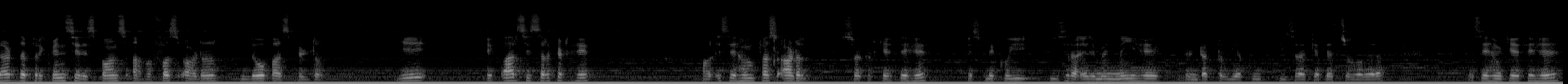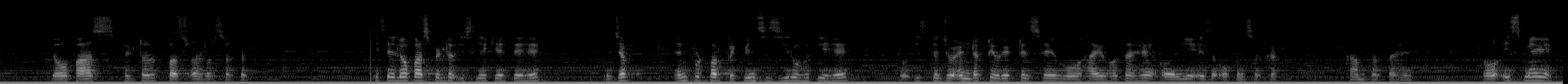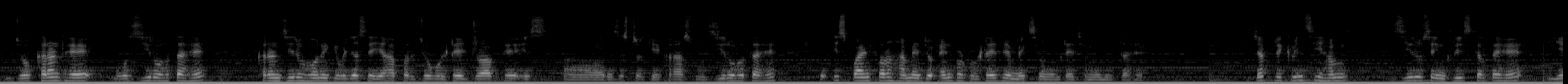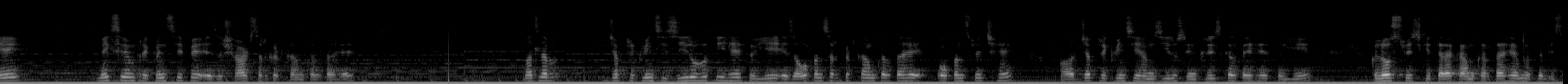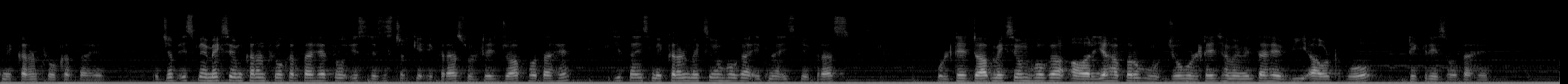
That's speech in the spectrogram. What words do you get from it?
Plot the frequency response of a first order low pass filter ये एक RC circuit है, और इसे हम फ़र्स्ट ऑर्डर सर्किट कहते हैं। इसमें कोई तीसरा एलिमेंट नहीं है इंडक्टर या कोई तीसरा कैपेसिटर वगैरह। इसे हम कहते हैं low pass filter first order circuit इसे लो पास फ़िल्टर इसलिए कहते हैं जब इनपुट पर फ्रिक्वेंसी ज़ीरो होती है तो इसका जो इंडक्टिव रिएक्टेंस है, वो हाई होता है, और ये एज ओपन सर्किट काम करता है। तो इसमें जो करंट है, वो ज़ीरो होता है। करंट ज़ीरो होने की वजह से यहाँ पर जो वोल्टेज ड्रॉप है, इस रजिस्टर के क्रॉस वो ज़ीरो होता है। तो इस पॉइंट पर हमें जो इनपुट वोल्टेज है मैक्सिमम वोल्टेज हमें मिलता है। जब फ्रिक्वेंसी हम ज़ीरो से इंक्रीज़ करते हैं, ये मैक्सिमम फ्रिक्वेंसी पे एज अ शॉर्ट सर्किट काम करता है। मतलब जब फ्रिक्वेंसी ज़ीरो होती है तो ये एज अ ओपन सर्किट काम करता है ओपन स्विच है। और जब फ्रिक्वेंसी हम ज़ीरो से इंक्रीज़ करते हैं तो ये क्लोज स्विच की तरह काम करता है मतलब इसमें करंट फ्लो करता है। तो जब इसमें मैक्सिमम करंट फ्लो करता है तो इस रजिस्टर के अक्रॉस वोल्टेज ड्रॉप होता है। जितना इसमें करंट मैक्सिमम होगा, इतना इसके अक्रॉस वोल्टेज ड्रॉप मैक्सिमम होगा और यहाँ पर जो वोल्टेज हमें मिलता है वी आउट वो डिक्रीज़ होता है।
